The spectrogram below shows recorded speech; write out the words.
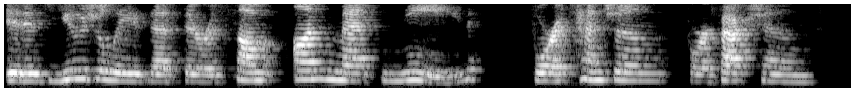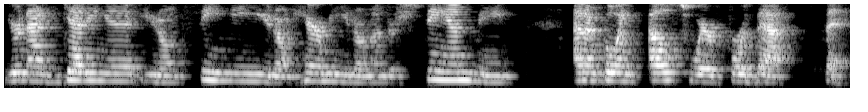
It is usually that there is some unmet need for attention, for affection, you're not getting it. You don't see me. You don't hear me. You don't understand me. And I'm going elsewhere for that thing,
